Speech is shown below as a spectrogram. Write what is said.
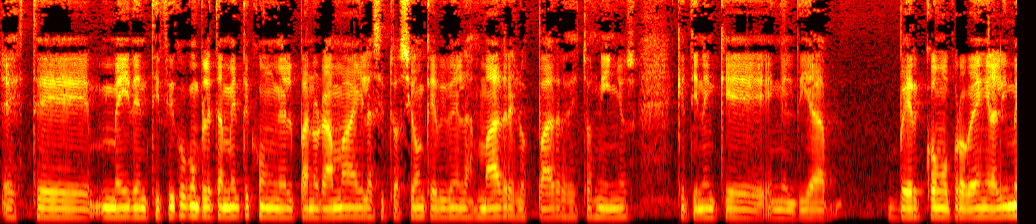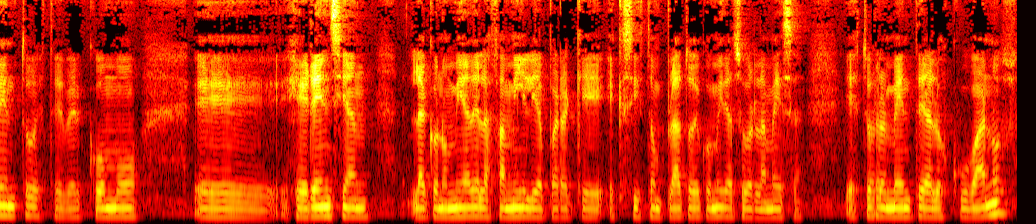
este, me identifico completamente con el panorama y la situación que viven las madres, los padres de estos niños que tienen que en el día ver cómo proveen el alimento, este, ver cómo eh, gerencian la economía de la familia para que exista un plato de comida sobre la mesa. Esto realmente a los cubanos,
